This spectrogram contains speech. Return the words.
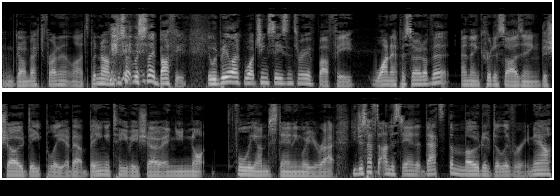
I'm going back to Friday Night Lights, but no, I'm just let's say Buffy. It would be like watching season three of Buffy, one episode of it, and then criticizing the show deeply about being a TV show and you not fully understanding where you're at. You just have to understand that that's the mode of delivery. Now,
